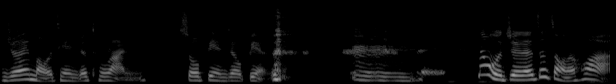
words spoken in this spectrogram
你就会某一天你就突然说变就变了。嗯嗯嗯，对。那我觉得这种的话，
